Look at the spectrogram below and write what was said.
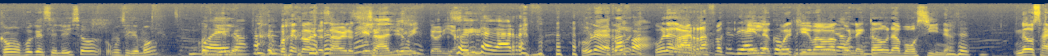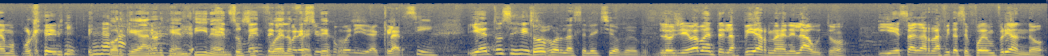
¿Cómo fue que se lo hizo? ¿Cómo se quemó? ¿Con Bueno, hielo? bueno, no sabe lo que es la- Salió. historia. con Sí. una garrafa. ¿Con una garrafa? Con, una garrafa De en la cual comprimido. llevaba conectada una bocina. No sabemos por qué. Porque ganó Argentina, en su entonces mente fue a le los pareció una festejos. buena idea, claro. Sí. Y entonces eso Todo por la selección. Me... lo llevaba entre las piernas en el auto y esa garrafita se fue enfriando.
